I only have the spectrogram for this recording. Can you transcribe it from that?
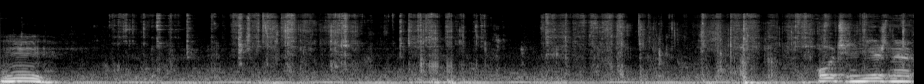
Ммм. Очень нежная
